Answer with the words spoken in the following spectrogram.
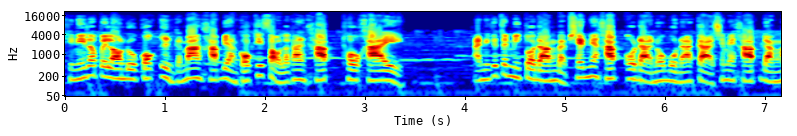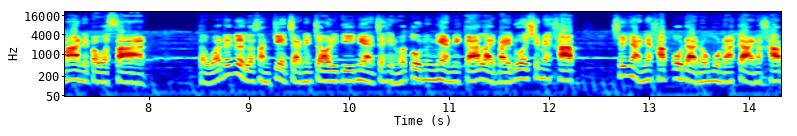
ทีนี้เราไปลองดูก๊กอื่นกันบ้างครับ อย่างก๊กที่2แล้วกันครับ โทไคอันนี้ก็จะมีตัวดังแบบเช่นเนี่ยครับโอดะโนบุนากะใช่ไหมครับดังมากในประวัติศาสตร์ แต่ว่าถ้าเกิดเราสังเกตจากในจอดีๆเนี่ยจะเห็นว่าตัวหนึงเนี่ยมีการดหลายใบด้วยใช่ไหมครับ เช่นอย่างนี้ครับโอดะโนบุนากะนะครับ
